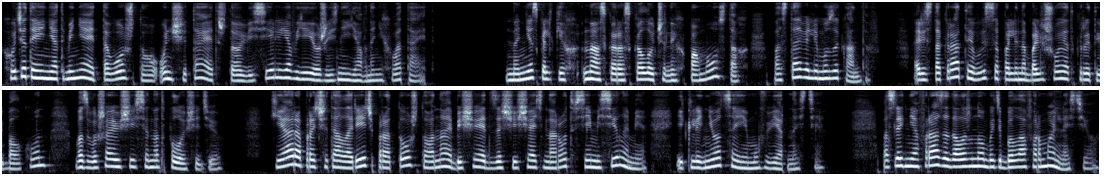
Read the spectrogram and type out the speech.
Хоть это и не отменяет того, что он считает, что веселья в ее жизни явно не хватает. На нескольких наскоро сколоченных помостах поставили музыкантов. Аристократы высыпали на большой открытый балкон, возвышающийся над площадью. Киара прочитала речь про то, что она обещает защищать народ всеми силами и клянется ему в верности. Последняя фраза, должно быть, была формальностью.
